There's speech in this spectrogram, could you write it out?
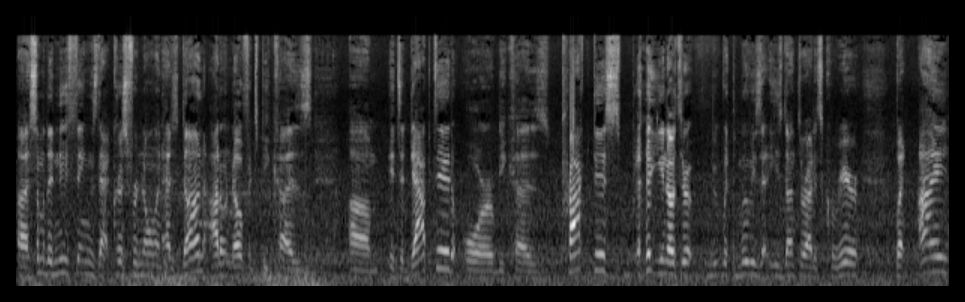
uh, some of the new things that Christopher Nolan has done. I don't know if it's because um, it's adapted or because practice, you know, through, with the movies that he's done throughout his career. But I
